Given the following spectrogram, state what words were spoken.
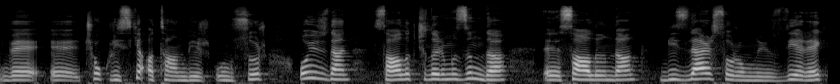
ve e, çok riske atan bir unsur. O yüzden sağlıkçılarımızın da e, sağlığından bizler sorumluyuz diyerek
